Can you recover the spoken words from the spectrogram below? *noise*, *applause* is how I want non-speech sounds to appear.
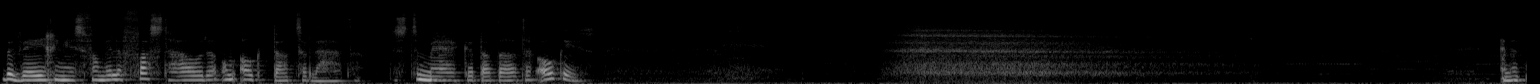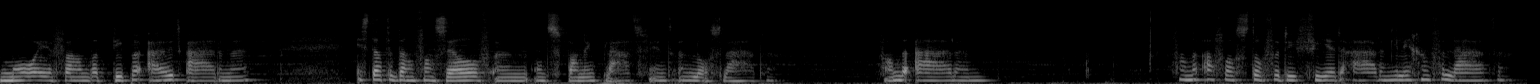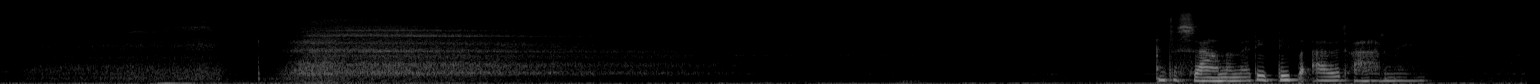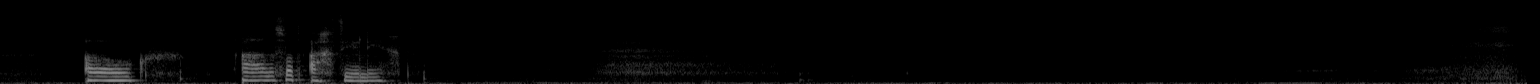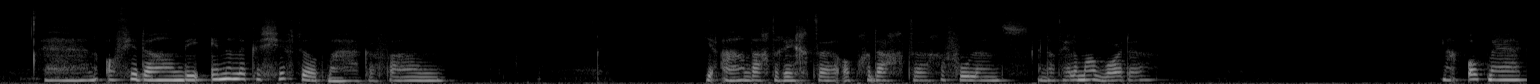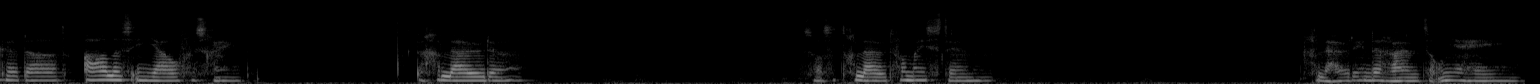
beweging is van willen vasthouden, om ook dat te laten. Dus te merken dat dat er ook is. En het mooie van wat dieper uitademen is dat er dan vanzelf een ontspanning plaatsvindt, een loslaten van de adem, van de afvalstoffen die via de adem je lichaam verlaten. En tezamen met die diepe uitademing ook alles wat achter je ligt. En of je dan die innerlijke shift wilt maken van je aandacht richten op gedachten, gevoelens en dat helemaal worden. Nou, opmerken dat alles in jou verschijnt. De geluiden, zoals het geluid van mijn stem. Geluiden in de ruimte om je heen.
